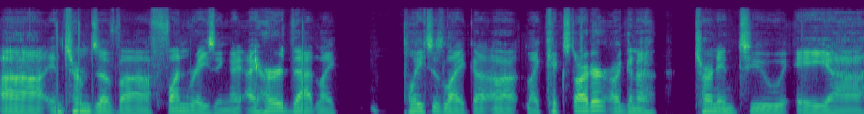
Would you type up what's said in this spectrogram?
uh, in terms of uh, fundraising? I, I heard that like places like uh, uh like Kickstarter are gonna turn into a uh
